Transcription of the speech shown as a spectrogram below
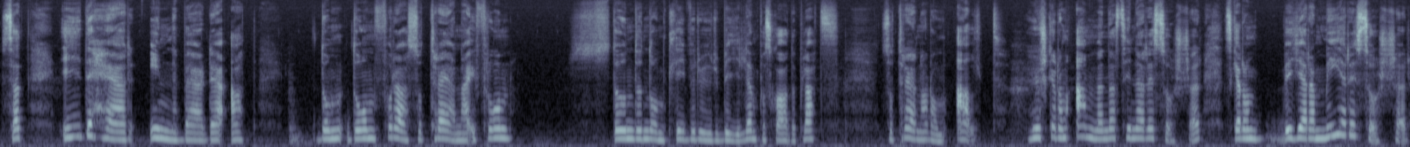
Så att i det här innebär det att de, de får alltså träna ifrån stunden de kliver ur bilen på skadeplats så tränar de allt. Hur ska de använda sina resurser? Ska de begära mer resurser?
